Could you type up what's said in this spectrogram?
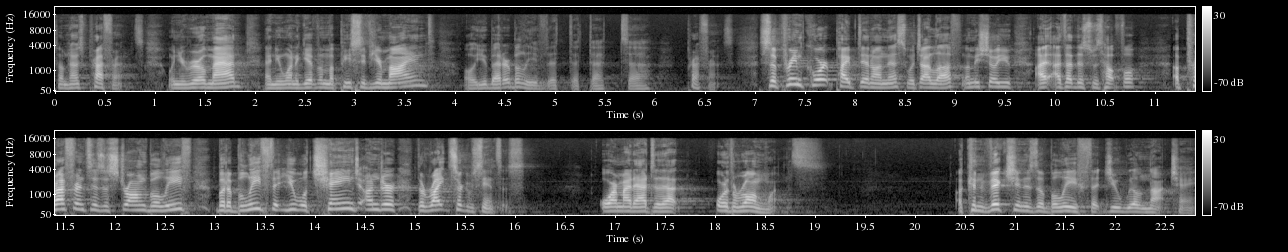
sometimes preference. When you're real mad and you want to give them a piece of your mind, oh, you better believe that that, that uh, preference. Supreme Court piped in on this, which I love. Let me show you. I, I thought this was helpful. A preference is a strong belief, but a belief that you will change under the right circumstances. Or I might add to that, or the wrong ones. A conviction is a belief that you will not change.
